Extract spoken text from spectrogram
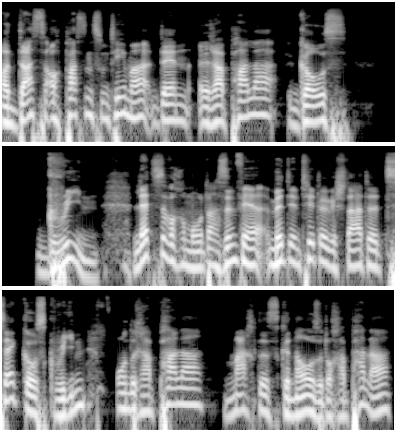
Und das auch passend zum Thema, denn Rapala goes green. Letzte Woche Montag sind wir mit dem Titel gestartet, Zack goes green und Rapala macht es genauso. Doch Rapala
